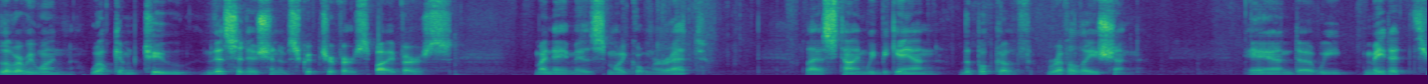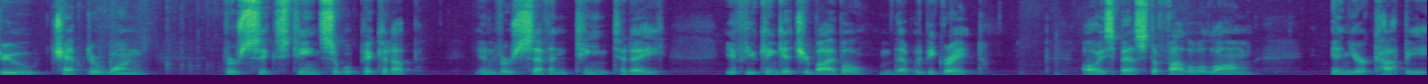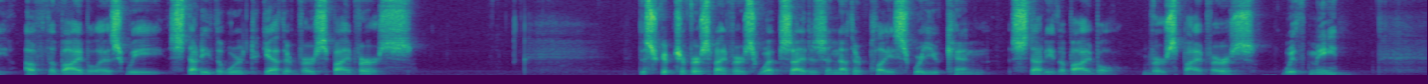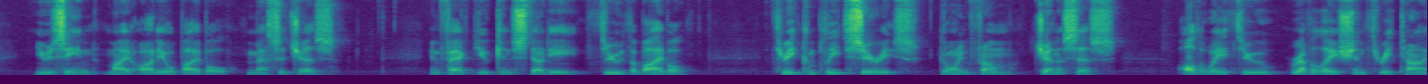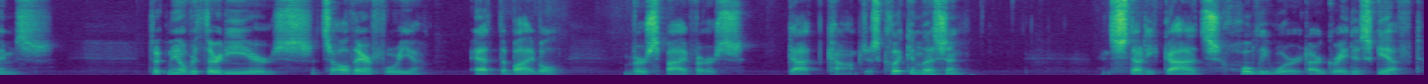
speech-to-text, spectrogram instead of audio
Hello, everyone. Welcome to this edition of Scripture Verse by Verse. My name is Michael Meurett. Last time we began the book of Revelation, and uh, we made it through chapter 1, verse 16. So we'll pick it up in verse 17 today. If you can get your Bible, that would be great. Always best to follow along in your copy of the Bible as we study the Word together, verse by verse. The Scripture Verse by Verse website is another place where you can study the Bible verse by verse with me using my audio Bible messages. In fact, you can study through the Bible three complete series going from Genesis all the way through Revelation three times. Took me over 30 years. It's all there for you at the Bible, verse by verse dot com. Just click and listen and study God's holy word, our greatest gift,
